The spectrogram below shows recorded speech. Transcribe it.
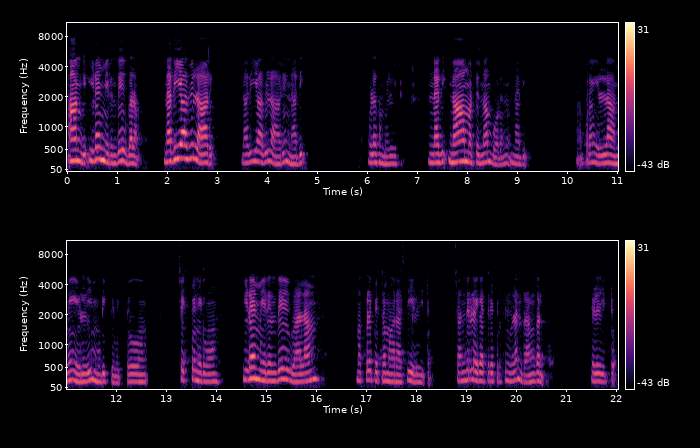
நான்கு. இடமிருந்து வளம். நதியாவில் ஆறு. நதியாவில் ஆறு நதி. உலகம் எழுதிட்டு. நதி நான் மட்டும்தான் போடணும் நதி. அப்புறம் எல்லாமே எழுதி முடித்து விட்டோம். செக் பண்ணிடுவோம். இடமிருந்து வளம் மக்களை பெற்ற மகராசி எழுதிட்டோம். சந்திரலேகா திரைப்படத்தில் உள்ள ரங்கன் எழுதிட்டோம்.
